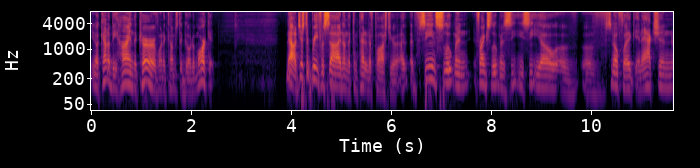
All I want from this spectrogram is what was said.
you know, kind of behind the curve when it comes to go to market. Now, just a brief aside on the competitive posture. I've seen Slootman, Frank Slootman, CEO of, of Snowflake in action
